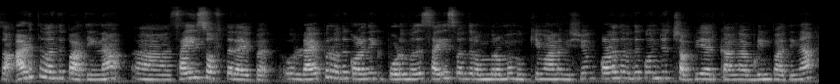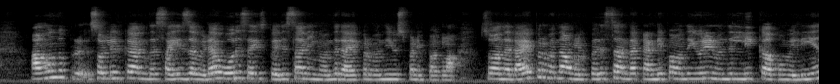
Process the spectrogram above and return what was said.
ஸோ அடுத்து வந்து பார்த்தீங்கன்னா சைஸ் ஆஃப் த டைப்பர் ஒரு டைப்பர் வந்து குழந்தைக்கு போடும்போது சைஸ் வந்து ரொம்ப ரொம்ப முக்கியமான விஷயம். குழந்தை வந்து கொஞ்சம் சப்பியாக இருக்காங்க அப்படின்னு பார்த்தீங்கன்னா அவங்க சொல்லியிருக்க அந்த சைஸை விட ஒரு சைஸ் பெருசாக நீங்கள் வந்து டைப்பர் வந்து யூஸ் பண்ணி பார்க்கலாம். ஸோ அந்த டைப்பர் வந்து அவங்களுக்கு பெருசாக இருந்தால் கண்டிப்பாக வந்து யூரின் வந்து லீக் ஆகும் வெளியே.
